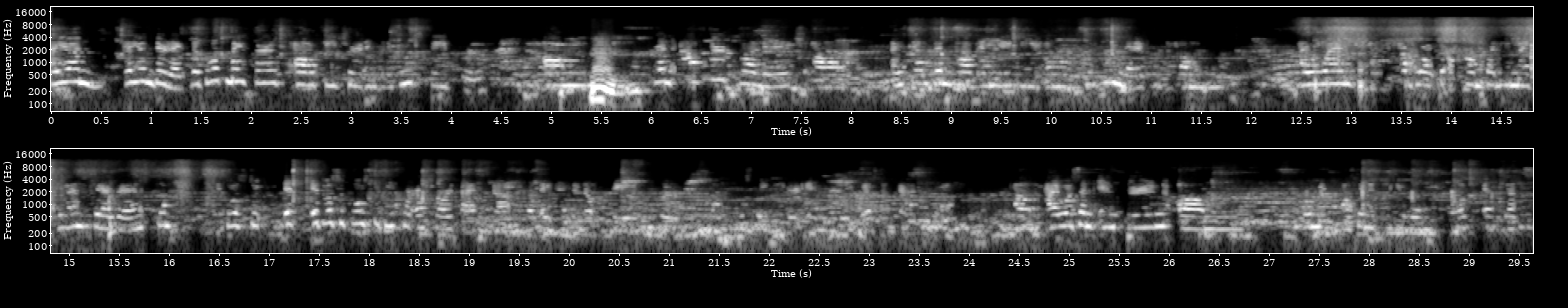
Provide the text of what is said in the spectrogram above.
Ayun, ayun direct. That was my first uh, feature in the newspaper. Um, Hmm. then after college, uh, I still didn't have any idea on what to do next. Um, I went abroad to accompany my grandparents. It was to, it, it was supposed to be for a short time lang, but I ended up staying for to stay here in the US and Canada. Um, I was an intern um, for my cousin at Home Health, and that's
